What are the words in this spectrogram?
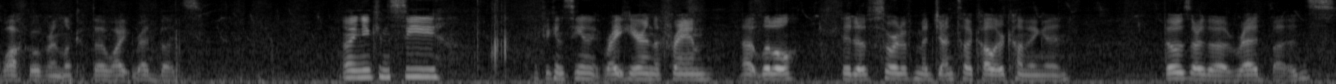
Walk over and look at the white red buds. I mean, you can see, if you can see it right here in the frame, that little bit of sort of magenta color coming in. Those are the red buds.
